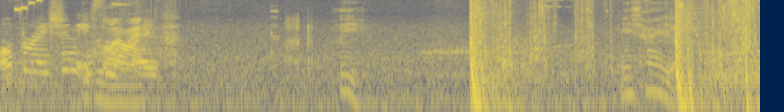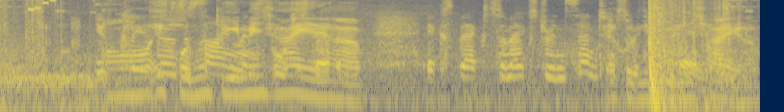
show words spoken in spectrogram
47. Operation is Right, right. live. เฮ้ยไม่ใช่เหรอ อ๋อไอคนเมื่อกี้ไม่ใช่นะครับไอคน with เมื่อ your กี้ไม่ใช่ครับ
